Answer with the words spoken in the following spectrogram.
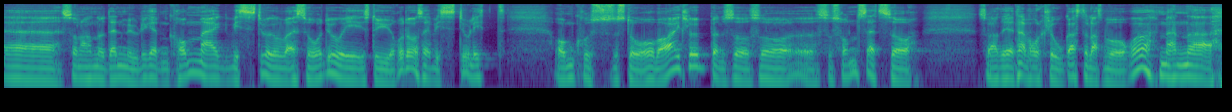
Eh, sånn at når den muligheten kom Jeg visste jo, jeg så det jo i styret da, så jeg visste jo litt om hvordan ståa var i klubben. Så, så, så sånn sett så så hadde det vært klokest å la være. Men, eh,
